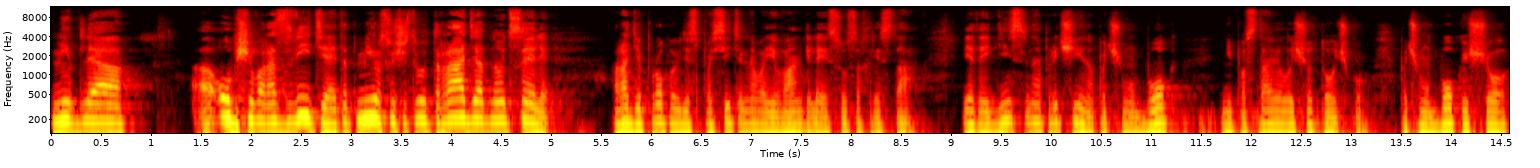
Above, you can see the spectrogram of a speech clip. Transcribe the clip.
не для а, общего развития. Этот мир существует ради одной цели – ради проповеди спасительного Евангелия Иисуса Христа. И это единственная причина, почему Бог не поставил еще точку, почему Бог еще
